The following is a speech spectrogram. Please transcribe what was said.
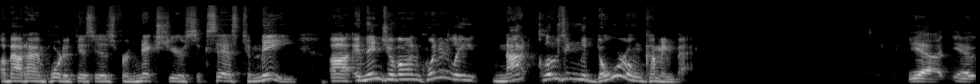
about how important this is for next year's success to me. Uh, and then Jahvon Quinerly not closing the door on coming back. Yeah, you know,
